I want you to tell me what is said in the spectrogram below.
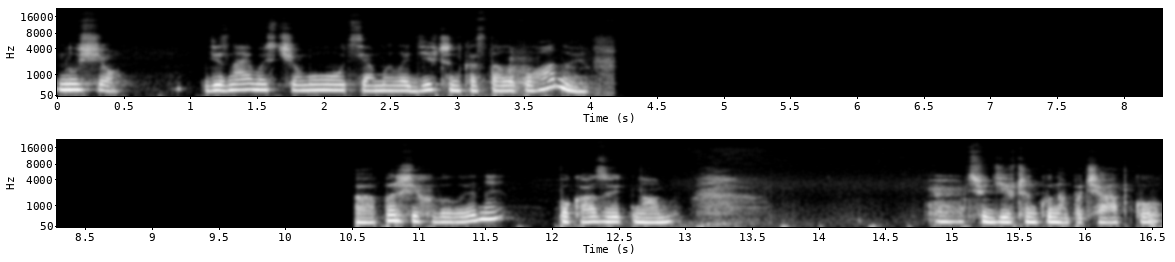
Ну що, дізнаємось, чому ця мила дівчинка стала поганою? Е, Перші хвилини показують нам цю дівчинку на початку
